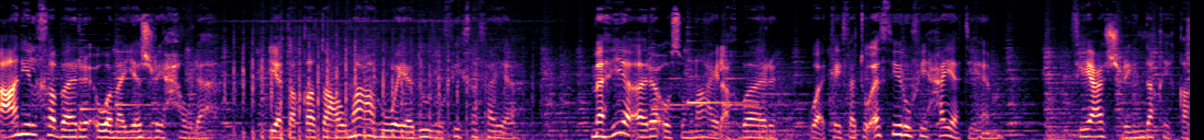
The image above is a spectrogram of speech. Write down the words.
عن الخبر وما يجري حوله. يتقاطع معه ويدور في خفاياه. ما هي آراء صناع الأخبار؟ وكيف تؤثر في حياتهم؟ في عشرين دقيقة.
